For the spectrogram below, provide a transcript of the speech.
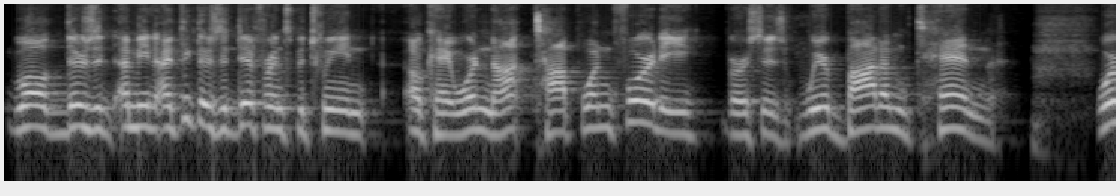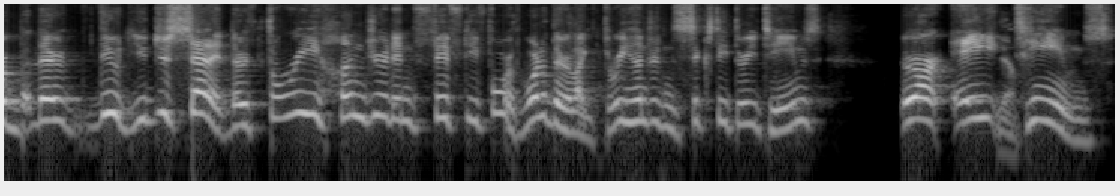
Well, there's a, I mean, I think there's a difference between, okay, we're not top 140 versus we're bottom 10. We're there, dude, you just said it. They're 354th. What are there, like 363 teams? There are eight teams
